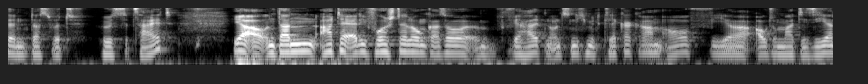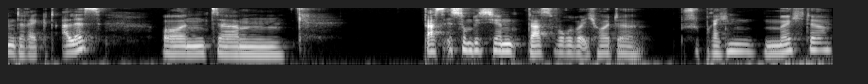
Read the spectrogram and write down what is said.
denn das wird höchste Zeit. Ja, und dann hatte er die Vorstellung, also wir halten uns nicht mit Kleckerkram auf, wir automatisieren direkt alles. Und ähm, das ist so ein bisschen das, worüber ich heute sprechen möchte.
